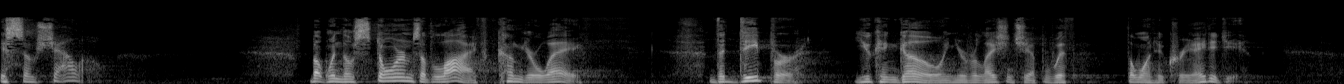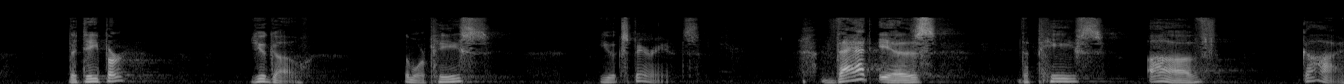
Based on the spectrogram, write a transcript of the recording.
is so shallow? But when those storms of life come your way, the deeper you can go in your relationship with the one who created you the deeper you go, the more peace you experience. That is the peace of God.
